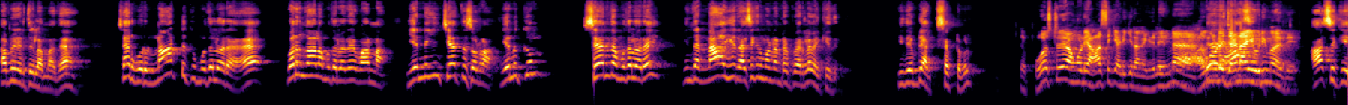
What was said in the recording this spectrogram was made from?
அப்படின்னு எடுத்துக்கலாமா அதை? சார் ஒரு நாட்டுக்கு முதல்வரை வருங்கால முதல்வரே வாடினான் என்னையும் சேர்த்து சொல்கிறான் எனக்கும் சேர்ந்த முதல்வரை இந்த நாய் ரசிகர் மன்றன்ற பேரில் வைக்குது. இது எப்படி அக்செப்டபிள் இந்த போஸ்ட் அவங்களுடைய ஆசைக்கு அடிக்கிறாங்க. இதுல என்ன? அவங்களுடைய ஜனநாயக உரிமை அது. ஆசைக்கு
